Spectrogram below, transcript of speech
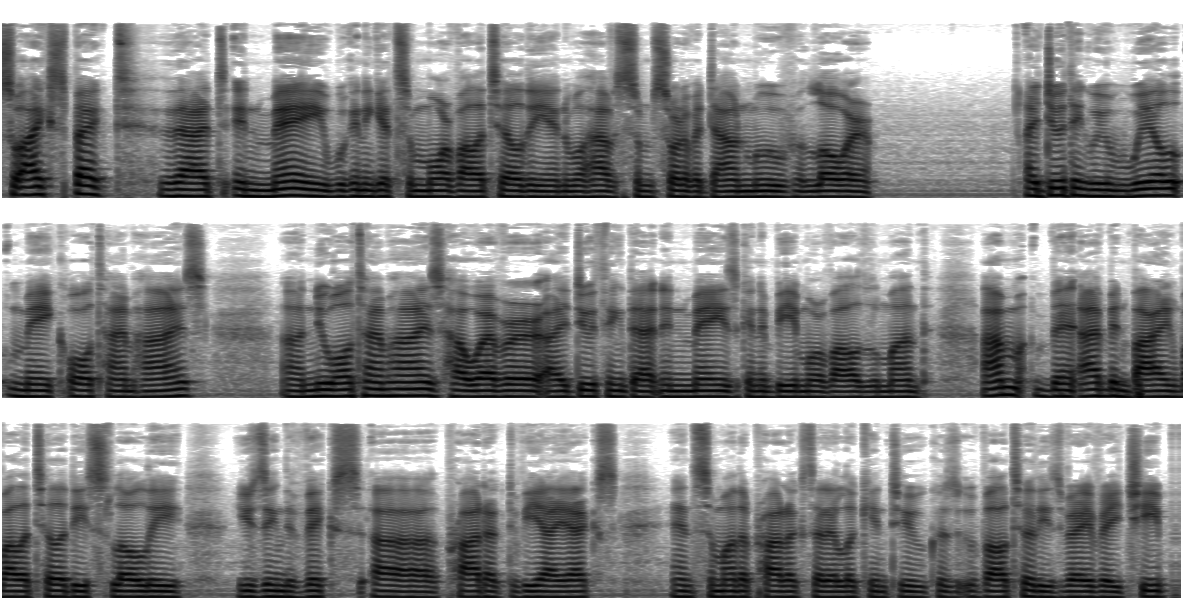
So I expect that in May we're going to get some more volatility, and we'll have some sort of a down move lower. I do think we will make all-time highs uh, new all-time highs. However, I do think that in May is going to be a more volatile month. I'm been, I've been buying volatility slowly using the VIX uh, product VIX and some other products that I look into because volatility is very very cheap.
